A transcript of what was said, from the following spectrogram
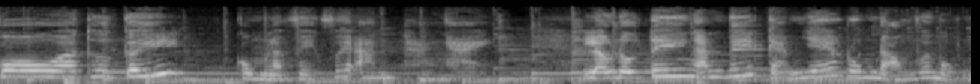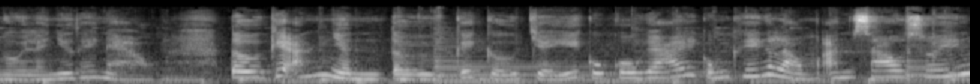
cô à, thư ký cùng làm việc với anh hàng ngày. Lần đầu tiên anh biết cảm giác rung động với một người là như thế nào. Từ cái ánh nhìn, từ cái cử chỉ của cô gái cũng khiến lòng anh sao xuyến.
